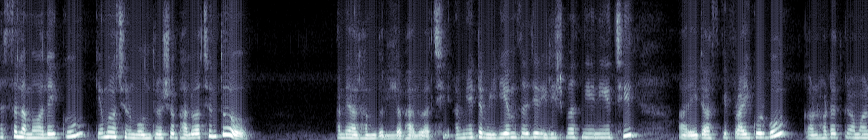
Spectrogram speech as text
আসসালামু আলাইকুম। কেমন আছেন বন্ধুরা? সব ভালো আছেন তো? আমি আলহামদুলিল্লাহ ভালো আছি। আমি একটা মিডিয়াম সাইজের ইলিশ মাছ নিয়ে নিয়েছি আর এটা আজকে ফ্রাই করব কারণ হঠাৎ করে আমার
